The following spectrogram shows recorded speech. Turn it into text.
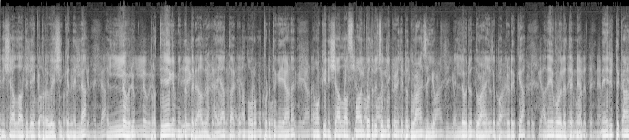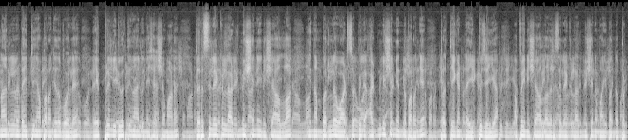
ഇനിഷാല്ല അതിലേക്ക് പ്രവേശിക്കുന്നില്ല. എല്ലാവരും പ്രത്യേകം ഇന്നത്തെ രാവിലെ ഹയാത്താക്കണം എന്ന് ഓർമ്മപ്പെടുത്തുകയാണ്. നമുക്ക് ഇനിഷാല്ല അസ്മാഉൽ ബദർ ചൊല്ലിക്കഴിഞ്ഞിട്ട് ദ്വാൻ ചെയ്യും. എല്ലാവരും ദ്വാനയിൽ പങ്കെടുക്കുക. അതേപോലെ തന്നെ നേരിട്ട് കാണാനുള്ള ഡേറ്റ് ഞാൻ പറഞ്ഞതുപോലെ ഏപ്രിൽ ഇരുപത്തിനാലിന് ശേഷമാണ് ദർസിലേക്കുള്ള അഡ്മിഷൻ ഇനിഷാല്ല ഈ നമ്പറിൽ വാട്സപ്പിൽ അഡ്മിഷൻ എന്ന് പറഞ്ഞ് പ്രത്യേകം ടൈപ്പ് ചെയ്യുക അപ്പൊ ഇനിഷാല്ല ദർസിലേക്കുള്ള അഡ്മിഷനുമായി ബന്ധപ്പെട്ട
